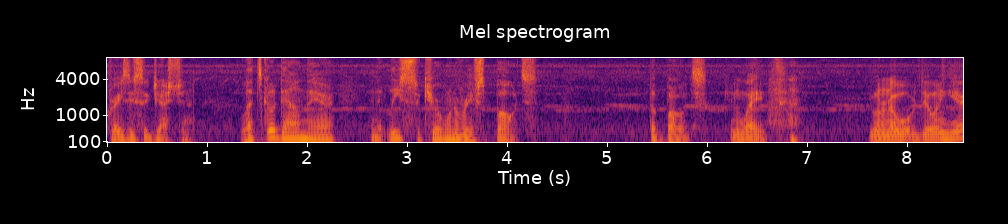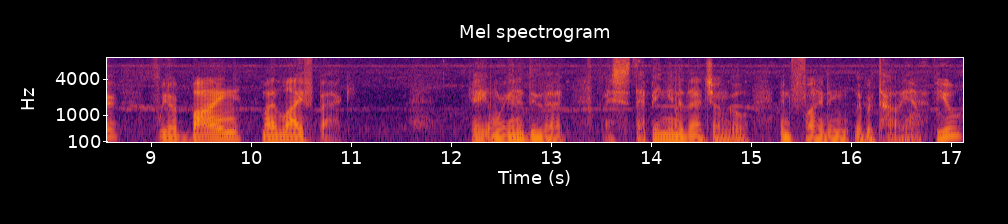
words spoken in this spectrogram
Crazy suggestion. Let's go down there and at least secure one of Rafe's boats. The boats can wait. you want to know what we're doing here? We are buying my life back. Okay, and we're gonna do that by stepping into that jungle and finding Libertalia. Have you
